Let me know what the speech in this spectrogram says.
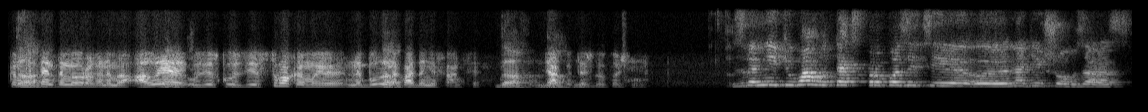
компетентними органами, але Так. у зв'язку зі строками не були Так. накладені санкції. Да, Дякую да. теж за уточнення. Зверніть увагу, текст пропозиції е, надійшов зараз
